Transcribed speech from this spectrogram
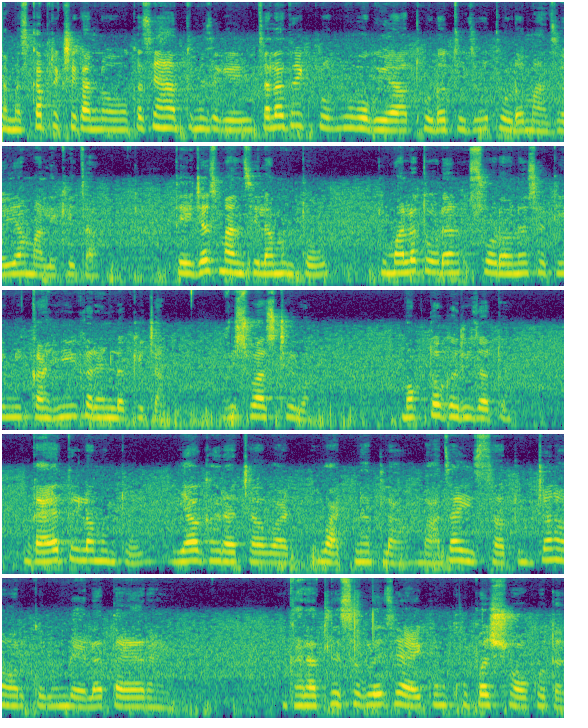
नमस्कार प्रेक्षकांनो कसे आहात तुम्ही सगळे? चला तर एक प्रोमो बघूया थोडं तुझं थोडं माझं या मालिकेचा. तेजस मानसीला म्हणतो तुम्हाला तोडा सोडवण्यासाठी मी काहीही करेन लकीचा विश्वास ठेवा. मग तो घरी जातो. गायत्रीला म्हणतो या घराच्या वाट वाटण्यातला माझा हिस्सा तुमच्या नावावर करून द्यायला तयार आहे. घरातले सगळेच हे ऐकून खूपच शॉक होतात.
